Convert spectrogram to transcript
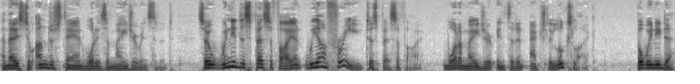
and that is to understand what is a major incident. So we need to specify, and we are free to specify what a major incident actually looks like. But we need to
